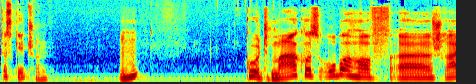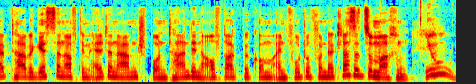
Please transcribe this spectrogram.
Das geht schon. Mhm. Gut, Markus Oberhoff äh, schreibt, habe gestern auf dem Elternabend spontan den Auftrag bekommen, ein Foto von der Klasse zu machen. Juhu.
